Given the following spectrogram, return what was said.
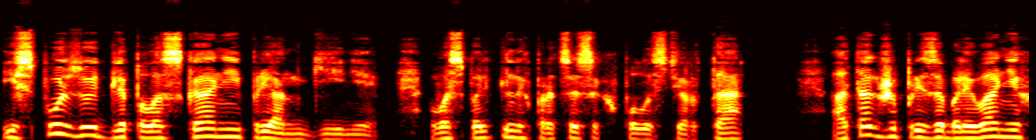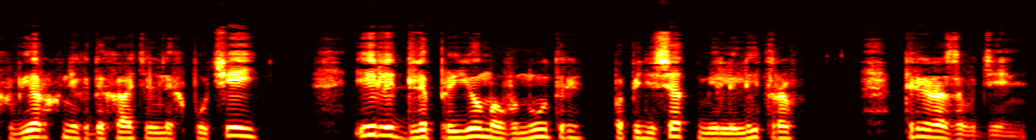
Используют для полосканий при ангине, воспалительных процессах в полости рта, а также при заболеваниях верхних дыхательных путей или для приема внутрь по 50 мл три раза в день.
